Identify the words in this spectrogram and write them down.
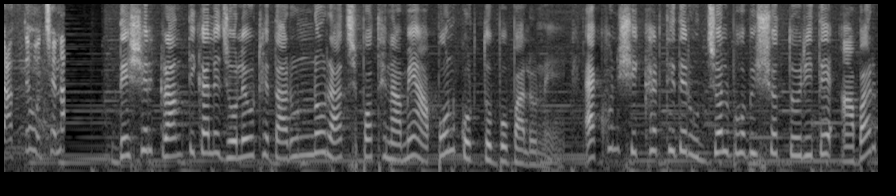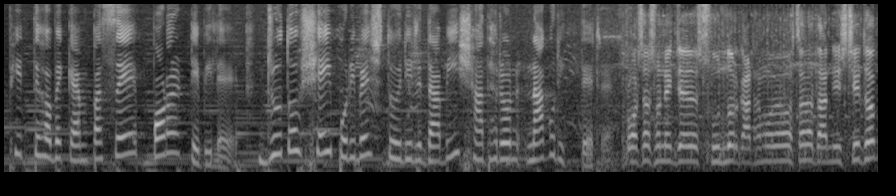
ডাকতে হচ্ছে না। দেশের ক্রান্তিকালে জ্বলে ওঠে তারুণ্য রাজপথে নামে আপন কর্তব্য পালনে। এখন শিক্ষার্থীদের উজ্জ্বল ভবিষ্যৎ তৈরিতে আবার ফিরতে হবে ক্যাম্পাসে পড়ার টেবিলে। দ্রুত সেই পরিবেশ তৈরির দাবি সাধারণ নাগরিকদের। প্রশাসনিক যে সুন্দর কাঠামো ব্যবস্থা তা নিশ্চিত হোক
